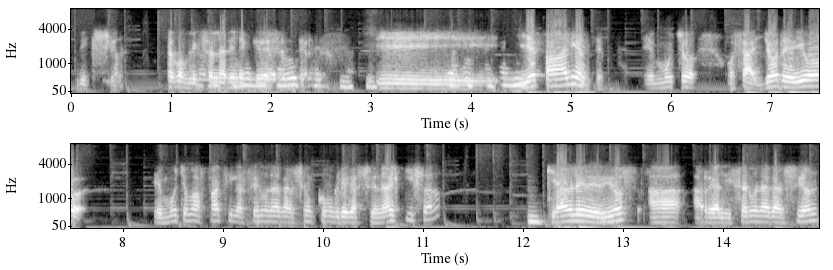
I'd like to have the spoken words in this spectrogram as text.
convicción. Esa convicción la tienes que defender. Y, y es para valiente. Es mucho, o sea, yo te digo, es mucho más fácil hacer una canción congregacional quizá que hable de Dios a, realizar una canción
